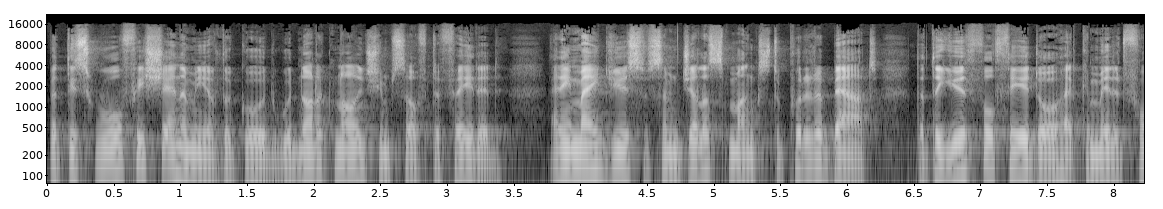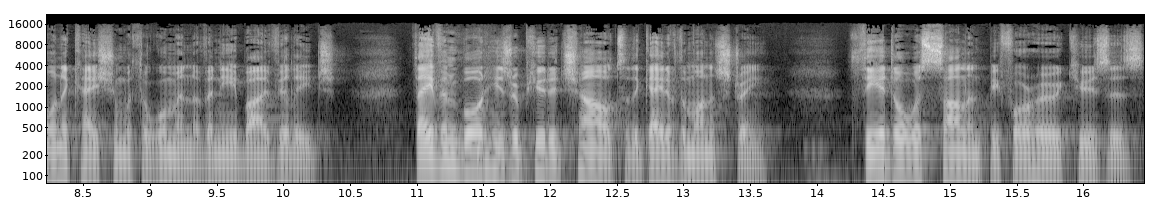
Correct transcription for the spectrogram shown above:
But this wolfish enemy of the good would not acknowledge himself defeated, and he made use of some jealous monks to put it about that the youthful Theodore had committed fornication with a woman of a nearby village. They even brought his reputed child to the gate of the monastery. Theodore was silent before her accusers.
